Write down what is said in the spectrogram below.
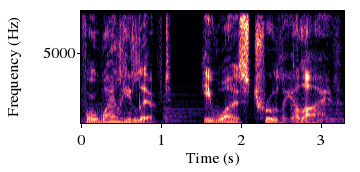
For while he lived, he was truly alive.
